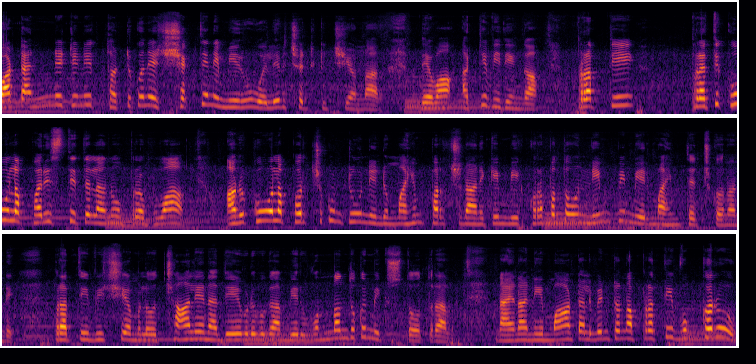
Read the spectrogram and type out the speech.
వాటన్నిటినీ తట్టుకునే శక్తిని మీరు ఒలివ చెట్టుకిచ్చి ఉన్నారు. దేవా అట్టి విధంగా ప్రతి ప్రతికూల పరిస్థితులను ప్రభువా అనుకూలపరుచుకుంటూ నిన్ను మహింపరచడానికి మీ కృపతో నింపి మీరు మహిం తెచ్చుకోనండి. ప్రతి విషయంలో చాలిన దేవుడుగా మీరు ఉన్నందుకు మీకు స్తోత్రాలు. నాయన నీ మాటలు వింటున్న ప్రతి ఒక్కరూ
